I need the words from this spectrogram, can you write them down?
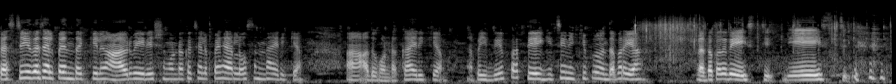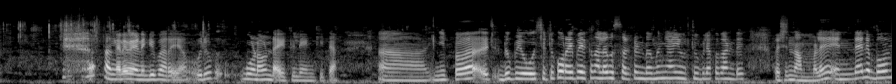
ടെസ്റ്റ് ചെയ്താൽ ചിലപ്പോൾ എന്തെങ്കിലും ആ ഒരു വേരിയേഷൻ കൊണ്ടൊക്കെ ചിലപ്പോൾ ഹെയർ ലോസ് ഉണ്ടായിരിക്കാം. അതുകൊണ്ടൊക്കെ ആയിരിക്കാം. അപ്പോൾ ഇത് പ്രത്യേകിച്ച് എനിക്ക് എന്താ പറയുക അതൊക്കെ വേസ്റ്റ് വേസ്റ്റ് അങ്ങനെ വേണമെങ്കിൽ പറയാം. ഒരു ഗുണം ഉണ്ടായിട്ടില്ല എനിക്കിട്ട. ഇനിയിപ്പോൾ ഇത് ഉപയോഗിച്ചിട്ട് കുറേ പേർക്ക് നല്ല റിസൾട്ട് ഉണ്ടെന്ന് ഞാൻ യൂട്യൂബിലൊക്കെ കണ്ട്. പക്ഷെ നമ്മൾ എന്റെ അനുഭവം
